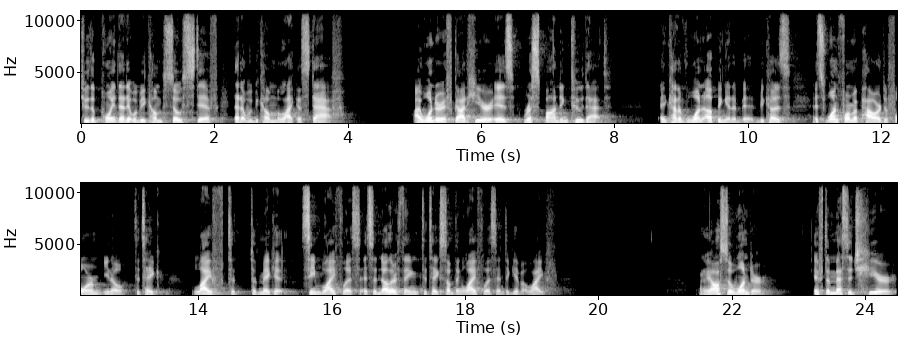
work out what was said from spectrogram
to the point that it would become so stiff that it would become like a staff. I wonder if God here is responding to that and kind of one upping it a bit because it's one form of power to form, you know, to take life to, to make it seem lifeless. It's another thing to take something lifeless and to give it life. But I also wonder if the message here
